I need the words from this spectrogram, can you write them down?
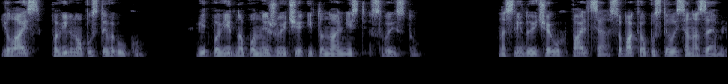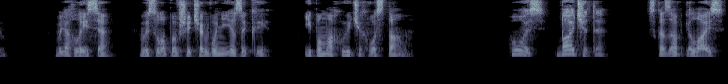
Ілайс повільно опустив руку, відповідно понижуючи і тональність свисту. Наслідуючи рух пальця, собаки опустилися на землю, вляглися, висолопивши червоні язики і помахуючи хвостами. Ось, бачите, сказав Ілайс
